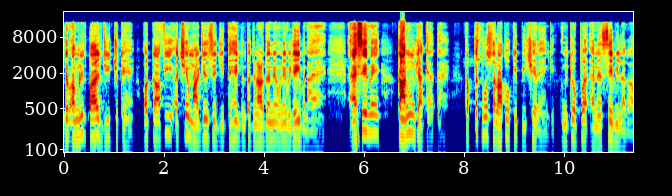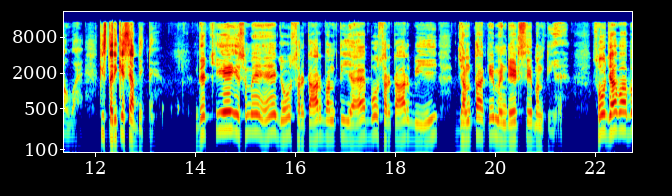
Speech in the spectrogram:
जब अमृतपाल जीत चुके हैं और काफ़ी अच्छे मार्जिन से जीते हैं, जनता जनार्दन ने उन्हें विजयी बनाया है, ऐसे में कानून क्या कहता है? कब तक वो सलाखों के पीछे रहेंगे? उनके ऊपर एनएसए भी लगा हुआ है। किस तरीके से आप देखते हैं? देखिए, इसमें जो सरकार बनती है, वो सरकार भी जनता के मैंडेट से बनती है। सो जब अब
